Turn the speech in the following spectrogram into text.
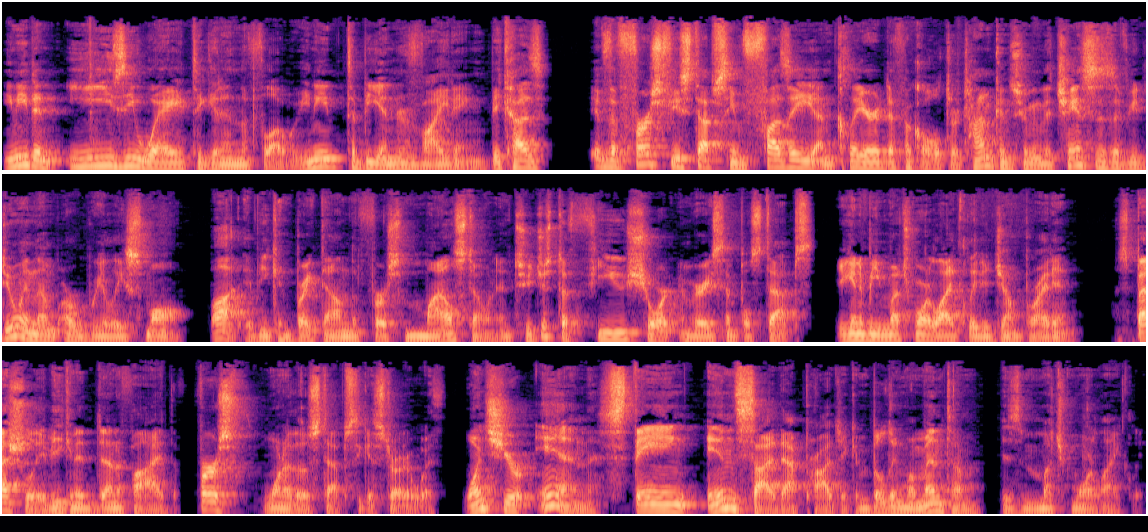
you need an easy way to get in the flow. You need to be inviting because if the first few steps seem fuzzy, unclear, difficult, or time consuming, the chances of you doing them are really small. But if you can break down the first milestone into just a few short and very simple steps, you're going to be much more likely to jump right in especially if you can identify the first one of those steps to get started with. Once you're in, staying inside that project and building momentum is much more likely.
